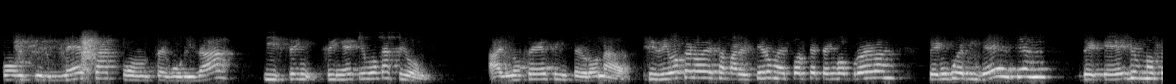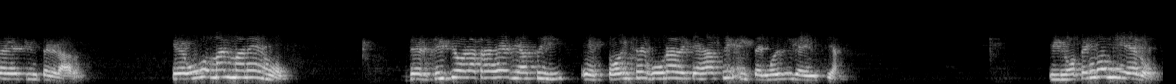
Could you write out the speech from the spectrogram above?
con firmeza, con seguridad y sin, sin equivocación. Ahí no se desintegró nada. Si digo que lo desaparecieron es porque tengo pruebas, tengo evidencias de que ellos no se desintegraron. Que hubo mal manejo del sitio de la tragedia, sí, estoy segura de que es así y tengo evidencia. Y no tengo miedo.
